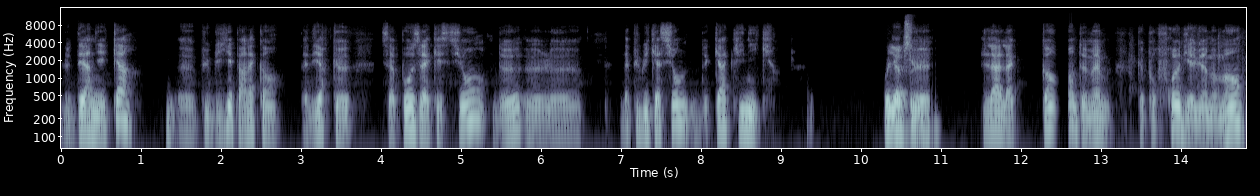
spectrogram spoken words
dernier cas euh, publié par Lacan. C'est-à-dire que ça pose la question de euh, la publication de cas cliniques. Oui, absolument. là, Lacan, de même que pour Freud, il y a eu un moment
